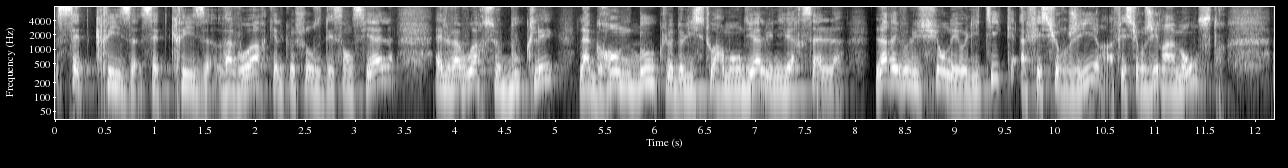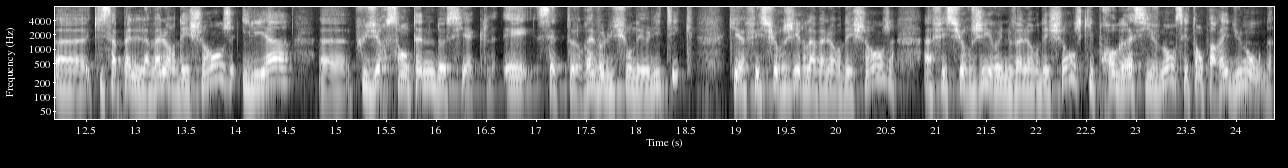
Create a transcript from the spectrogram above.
cette crise, cette crise va voir quelque chose d'essentiel. Elle va voir se boucler la grande boucle de l'histoire mondiale universelle. La révolution néolithique a fait surgir, a fait surgir un monstre euh, qui s'appelle la valeur d'échange il y a euh, plusieurs centaines de siècles. Et cette révolution néolithique qui a fait surgir la valeur d'échange, a fait surgir une valeur d'échange qui progressivement s'est emparée du monde.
